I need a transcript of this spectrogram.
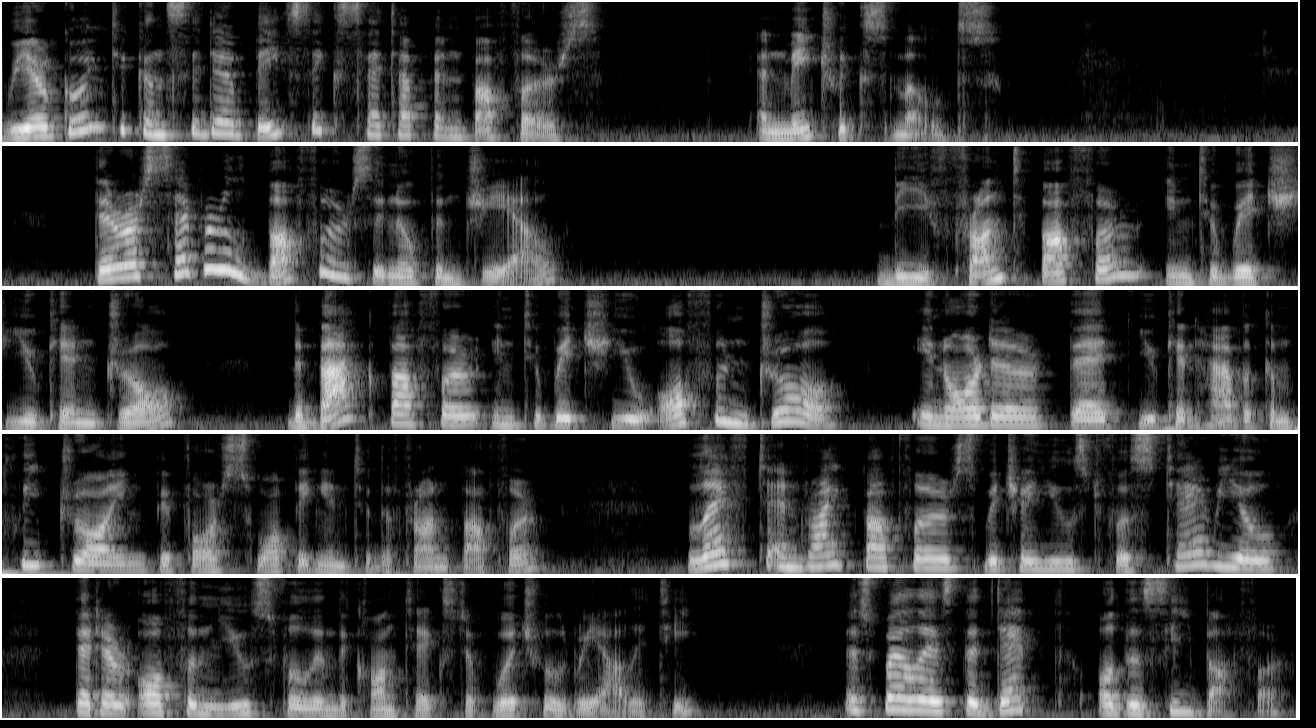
we are going to consider basic setup and buffers and matrix modes. There are several buffers in OpenGL. The front buffer into which you can draw, the back buffer into which you often draw in order that you can have a complete drawing before swapping into the front buffer, left and right buffers which are used for stereo that are often useful in the context of virtual reality, as well as the depth or the Z buffer.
